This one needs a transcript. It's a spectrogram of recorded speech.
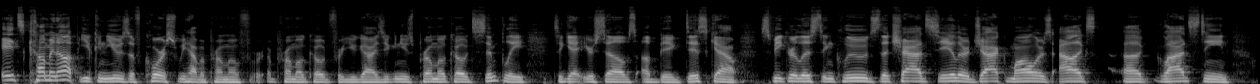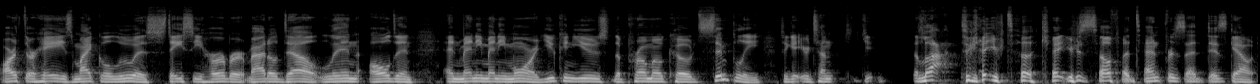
It's coming up. You can use, of course, we have a promo for, a promo code for you guys. You can use promo code simply to get yourselves a big discount. Speaker list includes the Chad Saylor, Jack Mallers, Alex uh, Gladstein, Arthur Hayes, Michael Lewis, Stacy Herbert, Matt Odell, Lynn Alden, and many, many more. You can use the promo code simply to get your 10 to get your to get yourself a 10% discount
